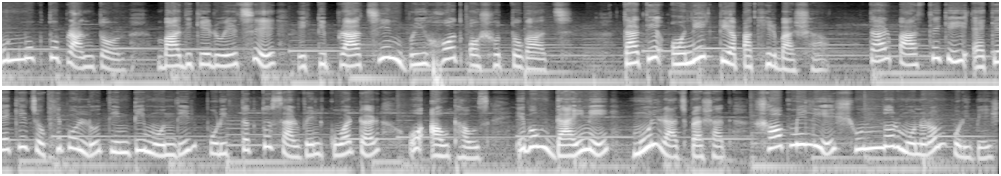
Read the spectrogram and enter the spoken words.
উন্মুক্ত প্রান্তর, বাদিকে রয়েছে একটি প্রাচীন বৃহৎ অশ্বত্থ গাছ। তাতে অনেক টিয়া পাখির বাসা। তার পাশ থেকেই একে একে চোখে পড়ল তিনটি মন্দির, পরিত্যক্ত সার্ভেন্ট কোয়ার্টার ও আউটহাউস এবং ডাইনে মূল রাজপ্রাসাদ। সব মিলিয়ে সুন্দর মনোরম পরিবেশ।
